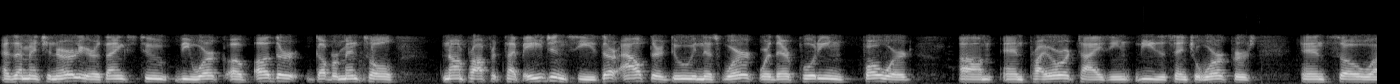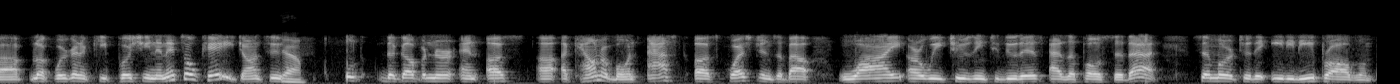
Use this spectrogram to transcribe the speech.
as I mentioned earlier, thanks to the work of other governmental nonprofit type agencies, they're out there doing this work where they're putting forward um, and prioritizing these essential workers. And so, uh, look, we're going to keep pushing, and it's okay, John, to yeah. hold the governor and us uh, accountable and ask us questions about why are we choosing to do this as opposed to that. Similar to the EDD problem,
